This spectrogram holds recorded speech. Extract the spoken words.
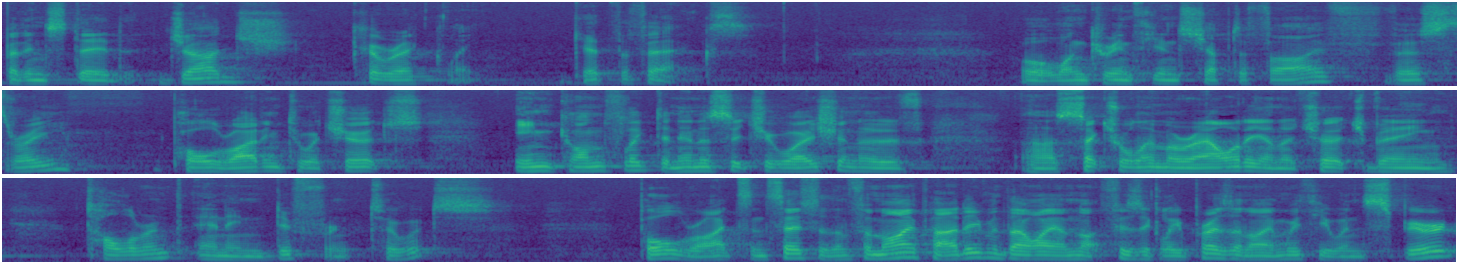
but instead judge correctly. Get the facts. Or 1 Corinthians chapter 5, verse 3, Paul writing to a church in conflict and in a situation of uh, sexual immorality and the church being tolerant and indifferent to it. Paul writes and says to them, For my part, even though I am not physically present, I am with you in spirit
